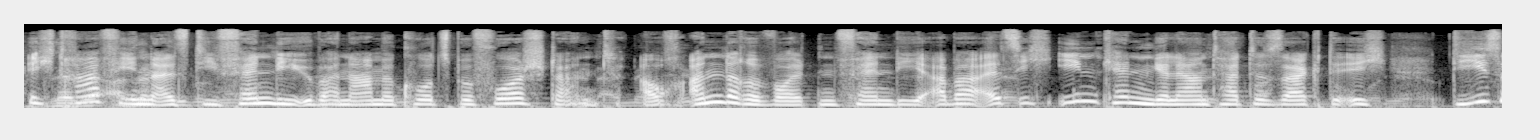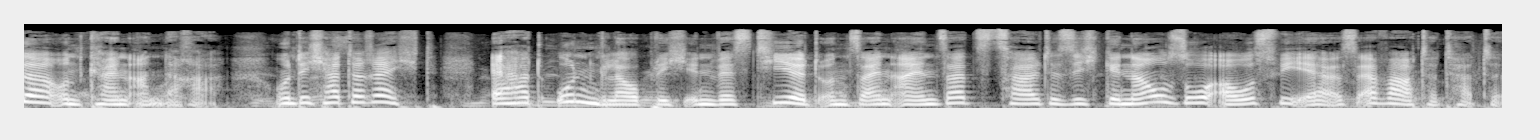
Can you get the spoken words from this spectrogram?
Ich traf ihn, als die Fendi-Übernahme kurz bevorstand. Auch andere wollten Fendi, aber als ich ihn kennengelernt hatte, sagte ich, dieser und kein anderer. Und ich hatte recht. Er hat unglaublich investiert und sein Einsatz zahlte sich genau so aus, wie er es erwartet hatte.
